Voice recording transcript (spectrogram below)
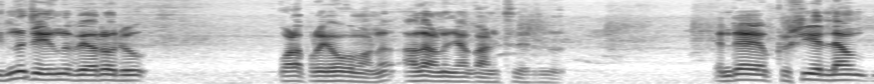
ഇന്ന് ചെയ്യുന്ന വേറൊരു വളപ്രയോഗമാണ്. അതാണ് ഞാൻ കാണിച്ചു തരുന്നത്. എന്റെ കൃഷിയെല്ലാം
